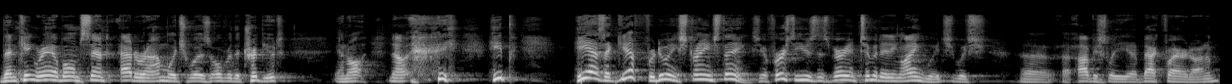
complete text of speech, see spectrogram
Then King Rehoboam sent Adoram, which was over the tribute, and all. Now, he, he has a gift for doing strange things. You know, first, he used this very intimidating language, which uh, obviously uh, backfired on him.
